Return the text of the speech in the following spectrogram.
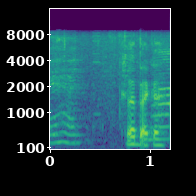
Go ahead. Go, Becca.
